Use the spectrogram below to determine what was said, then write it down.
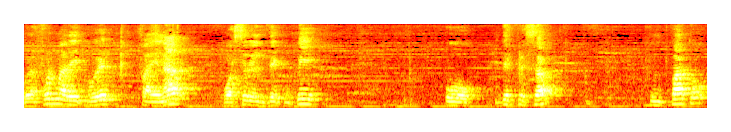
o la forma de poder faenar o hacer el decoupé o desprezar un pato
